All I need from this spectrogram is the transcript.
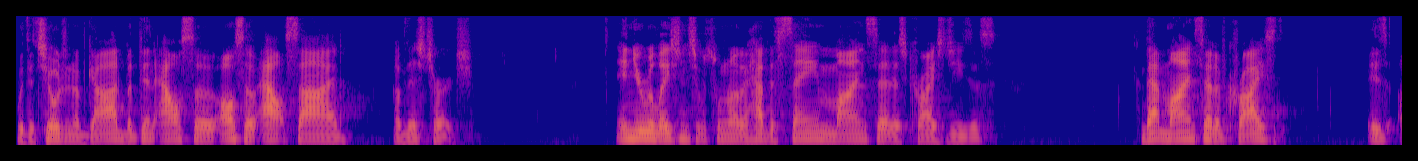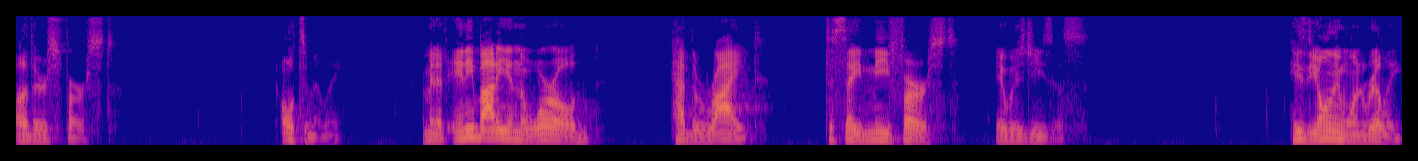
with the children of God, but then also, also outside of this church. In your relationships with one another, have the same mindset as Christ Jesus. That mindset of Christ is others first, ultimately. I mean, if anybody in the world had the right to say me first, it was Jesus. He's the only one, really,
